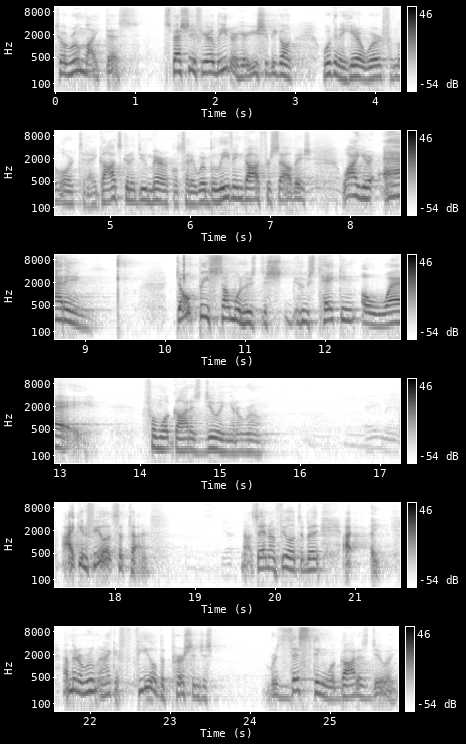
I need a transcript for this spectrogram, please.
to a room like this, especially if you're a leader here, you should be going, we're going to hear a word from the Lord today. God's going to do miracles today. We're believing God for salvation. Why? You're adding. Don't be someone who's, who's taking away from what God is doing in a room. Amen. I can feel it sometimes. Yeah. Not saying I'm feeling it, but I, I, I'm in a room and I can feel the person just resisting what God is doing.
